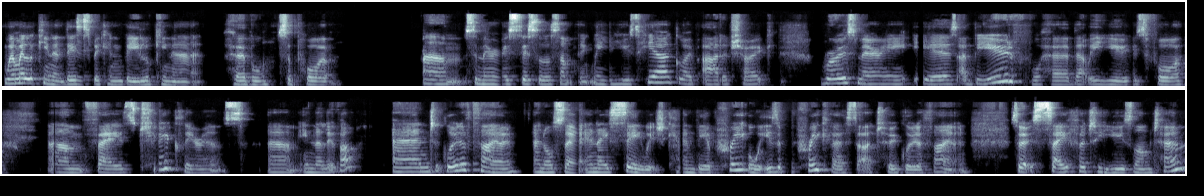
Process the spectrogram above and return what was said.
when we're looking at this, we can be looking at herbal support. Um, St Mary's thistle is something we use here, globe artichoke. Rosemary is a beautiful herb that we use for um, phase two clearance um, in the liver and glutathione and also NAC, which can be a pre or is a precursor to glutathione. So it's safer to use long term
